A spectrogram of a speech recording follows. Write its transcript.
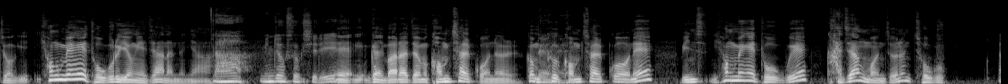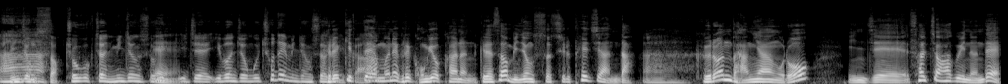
저기 혁명의 도구로 이용하지 않았느냐. 아 민정수석실이 예, 그러니까 말하자면 검찰권을 그럼 그 네네. 검찰권의 민, 혁명의 도구에 가장 먼저는 조국 아, 민정수석. 조국 전 민정수석이 예. 이제 이번 정부 초대 민정수석이니까 그랬기 때문에 그렇게 공격하는 그래서 민정수석실을 폐지한다 아, 그런 방향으로 이제 설정하고 있는데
